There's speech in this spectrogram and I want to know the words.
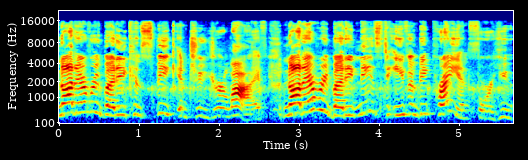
Not everybody can speak into your life. Not everybody needs to even be praying for you.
